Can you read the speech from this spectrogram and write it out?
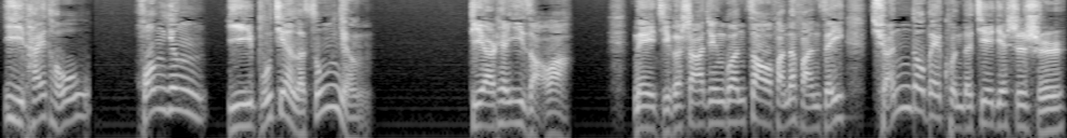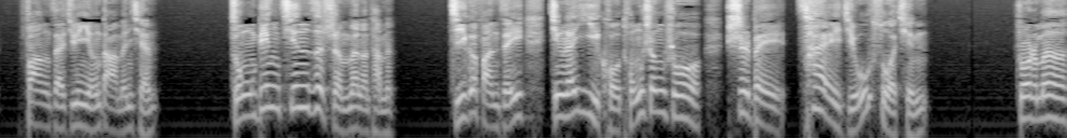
一抬头，黄英已不见了踪影。第二天一早啊，那几个杀军官造反的反贼，全都被捆得结结实实，放在军营大门前。总兵亲自审问了他们。几个反贼竟然异口同声说是被蔡九所擒，说什么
